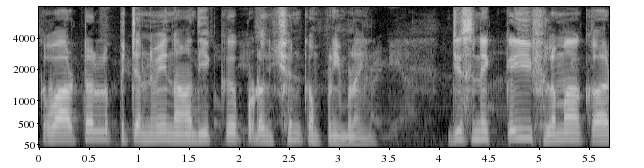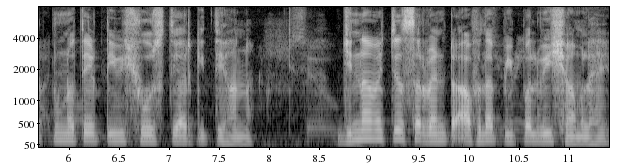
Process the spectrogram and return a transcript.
ਕੁਆਰਟਲ 95 ਨਾਂ ਦੀ ਇੱਕ ਪ੍ਰੋਡਕਸ਼ਨ ਕੰਪਨੀ ਬਣਾਈ। ਜਿਸ ਨੇ ਕਈ ਫਿਲਮਾਂ, ਕਾਰਟੂਨ ਅਤੇ ਟੀਵੀ ਸ਼ੋਜ਼ ਤਿਆਰ ਕੀਤੇ ਹਨ, ਜਿਨ੍ਹਾਂ ਵਿੱਚ ਸਰਵੈਂਟ ਆਫ ਦਾ ਪੀਪਲ ਵੀ ਸ਼ਾਮਲ ਹੈ।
